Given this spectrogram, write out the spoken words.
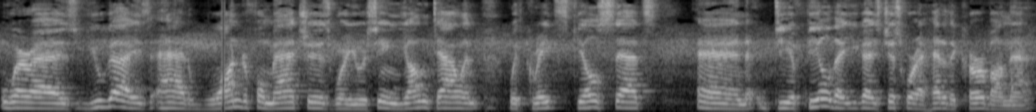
Whereas you guys had wonderful matches where you were seeing young talent with great skill sets And do you feel that you guys just were ahead of the curve on that?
